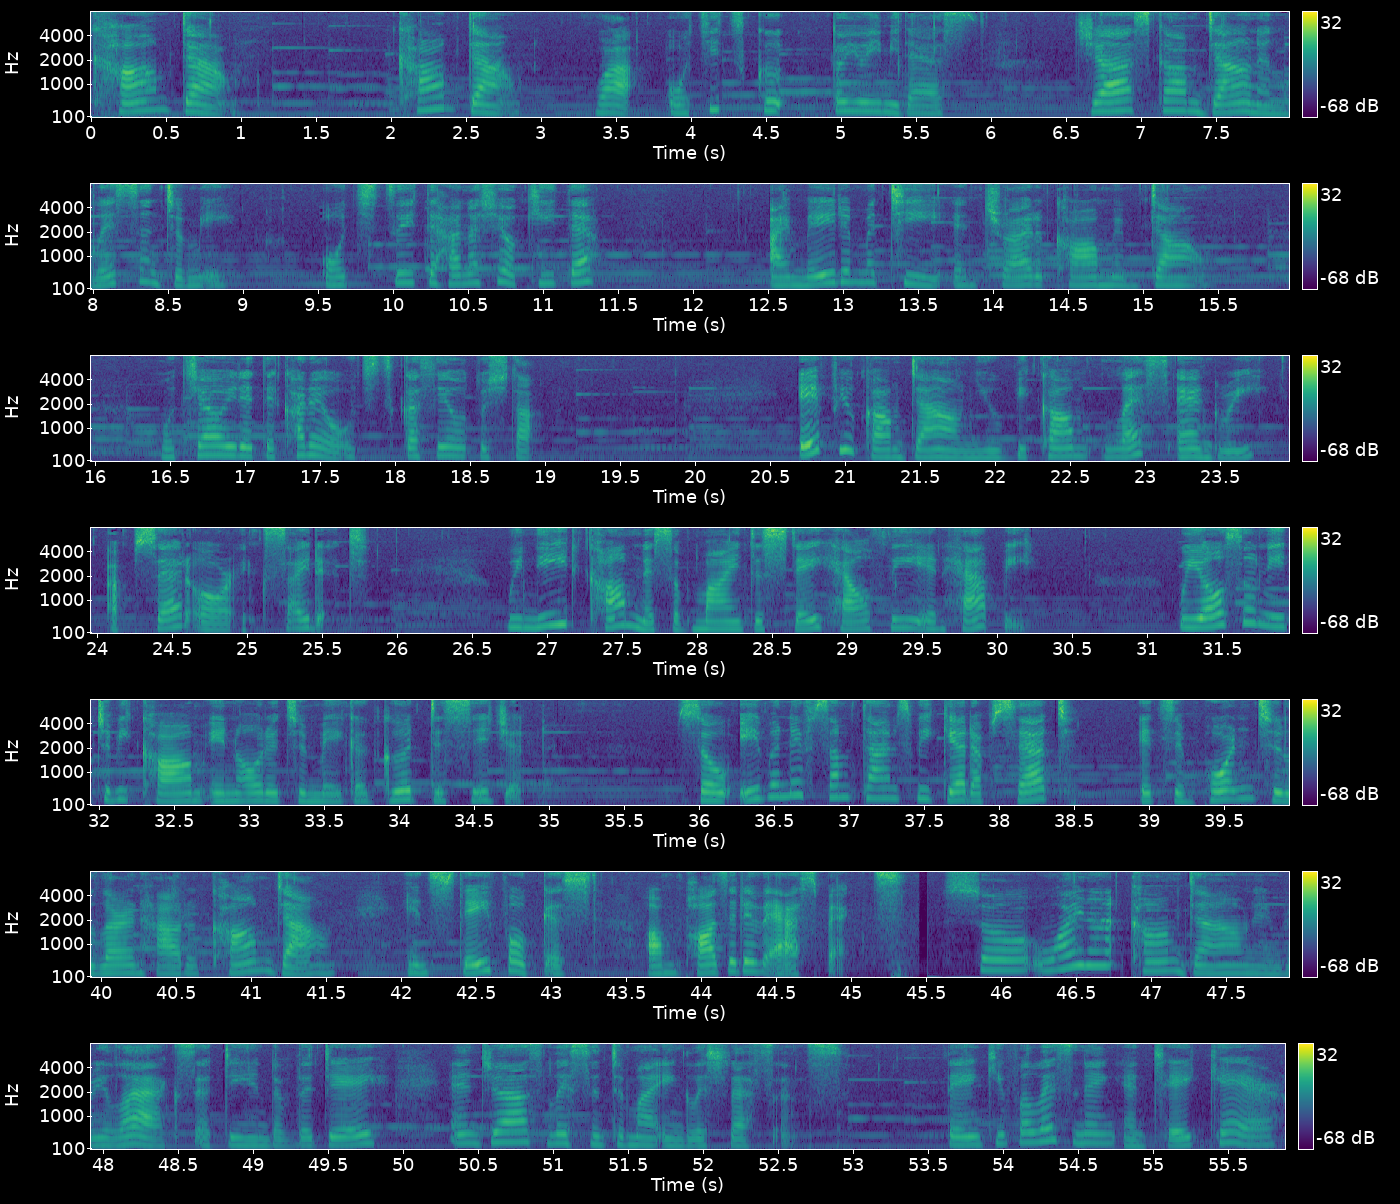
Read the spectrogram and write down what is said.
calm down calm down は落ち着くという意味です just calm down and listen to me 落ち着いて話を聞いて I made him a tea and tried to calm him down お茶を入れて彼を落ち着かせようとした If you calm down, you become less angry, upset, or excited. We need calmness of mind to stay healthy and happy. We also need to be calm in order to make a good decision. So, even if sometimes we get upset, it's important to learn how to calm down and stay focused on positive aspects. So, why not calm down and relax at the end of the day and just listen to my English lessons? Thank you for listening and take care.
